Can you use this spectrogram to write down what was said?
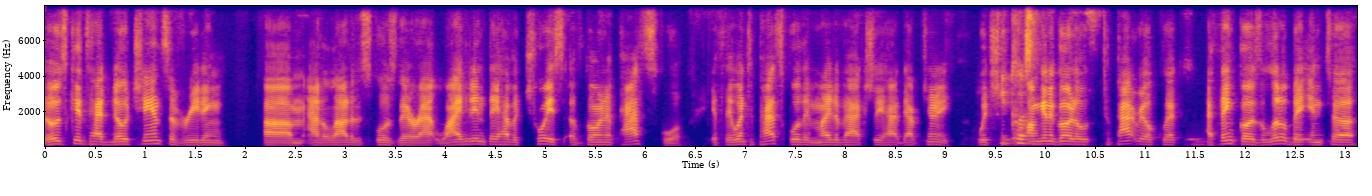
Those kids had no chance of reading um, at a lot of the schools they were at. Why didn't they have a choice of going to Pat school? If they went to Pat school, they might have actually had the opportunity. Which Because- I'm going to go to to Pat real quick. I think goes a little bit into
